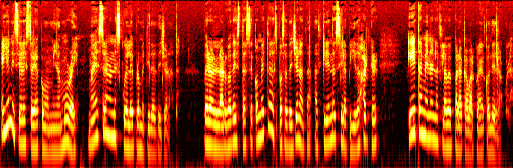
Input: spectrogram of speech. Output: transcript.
Ella inició la historia como Mina Murray, maestra en una escuela y prometida de Jonathan, pero a lo largo de esta se convierte en la esposa de Jonathan, adquiriendo así el apellido Harker y también en la clave para acabar con el conde Drácula.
